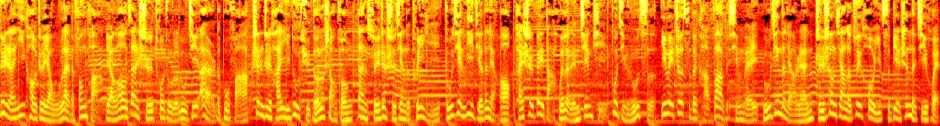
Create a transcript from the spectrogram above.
虽然依靠这样无赖的方法，两奥暂时拖住了路基艾尔的步伐，甚至还一度取得了上风，但随着时间的推移，逐渐力竭的两奥还是被打回了人间体。不仅如此，因为这次的卡 bug 行为，如今的两人只剩下了最后一次变身的机会。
